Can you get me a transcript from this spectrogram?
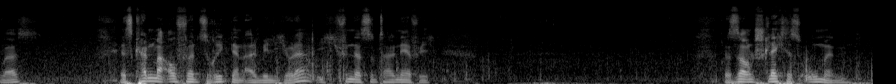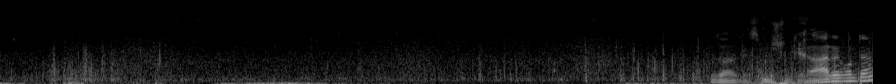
Was? Es kann mal aufhören zu regnen allmählich, oder? Ich finde das total nervig. Das ist auch ein schlechtes Omen. So, das ein bisschen gerade runter.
